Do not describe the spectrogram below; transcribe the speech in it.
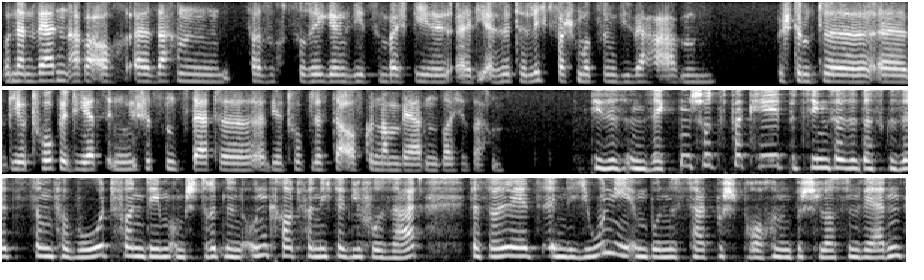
und dann werden aber auch äh, Sachen versucht zu regeln, wie zum Beispiel äh, die erhöhte Lichtverschmutzung, die wir haben, bestimmte äh, Biotope, die jetzt in die schützenswerte äh, Biotopliste aufgenommen werden, solche Sachen. Dieses Insektenschutzpaket bzw. das Gesetz zum Verbot von dem umstrittenen Unkrautvernichter Glyphosat, das soll jetzt Ende Juni im Bundestag besprochen und beschlossen werden.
